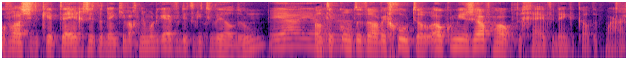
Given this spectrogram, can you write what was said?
Of als je er een keer tegen zit, dan denk je... Wacht, nu moet ik even dit ritueel doen. Ja, ja, Want dan ja. komt het wel weer goed. Ook om jezelf hoop te geven, denk ik altijd maar.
